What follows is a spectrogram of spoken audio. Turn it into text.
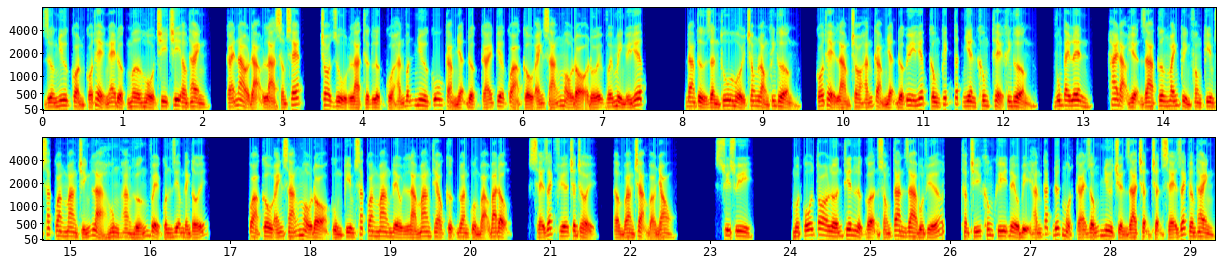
dường như còn có thể nghe được mơ hồ chi chi âm thanh, cái nào đạo là sấm xét cho dù là thực lực của hắn vẫn như cũ cảm nhận được cái kia quả cầu ánh sáng màu đỏ đối với mình uy hiếp. Đàm tử dần thu hồi trong lòng khinh thường có thể làm cho hắn cảm nhận được uy hiếp công kích tất nhiên không thể khinh thường, vung tay lên, hai đạo hiện ra cương mãnh kình phong kim sắc quang mang chính là hung hăng hướng về quân diễm đánh tới. Quả cầu ánh sáng màu đỏ cùng kim sắc quang mang đều là mang theo cực đoan cuồng bạo ba động sẽ rách phía chân trời ẩm vang chạm vào nhau. Suy suy, một cỗ to lớn thiên lực gợn sóng tan ra bốn phía, thậm chí không khí đều bị hắn cắt đứt một cái giống như chuyển ra trận trận xé rách âm thanh,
